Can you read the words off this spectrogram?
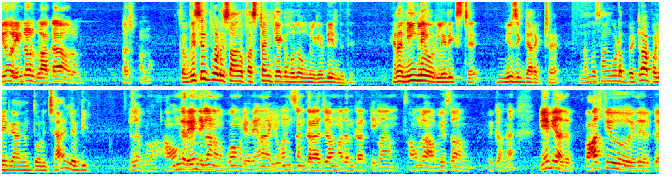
இது ஒரு இன்ட்ரோல் பிளாக்கா ஒரு பஸ் பண்ணும். இப்போ விசில் போடு சாங்கை ஃபஸ்ட் டைம் கேட்கும்போது உங்களுக்கு எப்படி இருந்தது? ஏன்னா நீங்களே ஒரு லிரிக்ஸ்ட்டு மியூசிக் டைரக்டர் நம்ம சாங்கோட பெட்டராக பண்ணியிருக்காங்கன்னு தோணுச்சா? இல்லை எப்படி? இல்ல ப்ரோ அவங்க ரேஞ்சுக்கெல்லாம் நம்ம போக முடியாது. ஏன்னா யுவன் சங்கர் ராஜா மதன் கார்த்திக்லாம் அவங்களாம் ஆப்வியஸா இருக்காங்க. மேபி அது பாசிட்டிவ் இது இருக்கு.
